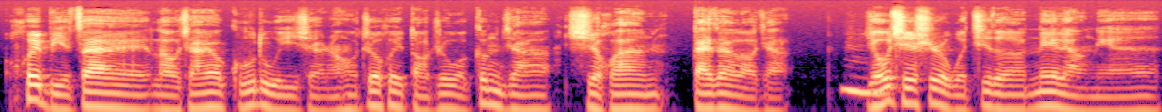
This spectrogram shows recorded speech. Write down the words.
会比在老家要孤独一些，然后这会导致我更加喜欢待在老家。嗯，尤其是我记得那两年、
